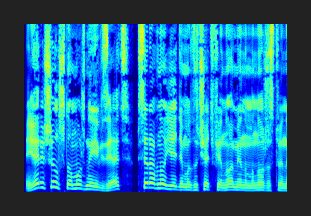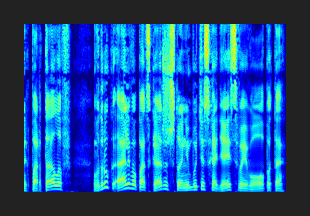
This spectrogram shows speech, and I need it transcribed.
Я решил, что можно и взять, все равно едем изучать феномен множественных порталов, вдруг Альва подскажет что-нибудь, исходя из своего опыта.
